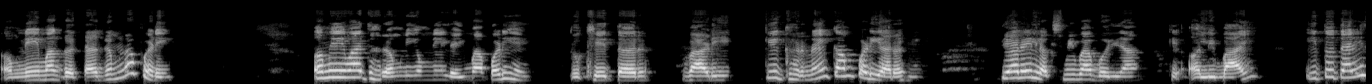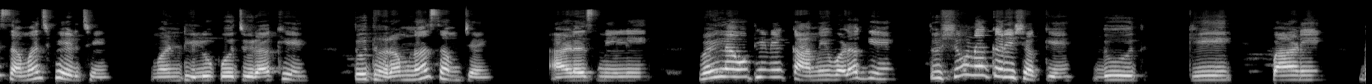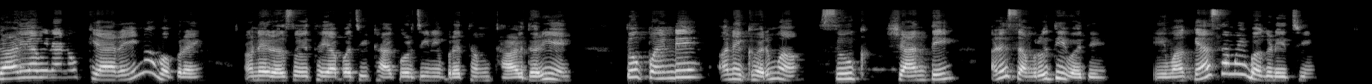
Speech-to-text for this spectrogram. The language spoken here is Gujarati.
અમને એમાં ગતાગમ ન પડે. અમે એવા ધર્મ નિયમની લઈમાં પડીએ તો ખેતર, વાડી કે ઘરના કામ પડ્યા રહે. ત્યારે લક્ષ્મીબા બોલ્યા કે, અલીબાઈ એ તો તારી સમજ ફેર છે. મન ઢીલું પોચું રાખે તો ધર્મ ન સમજાય. આળસ મેલી, વહેલા ઉઠીને કામે વળગીએ તો શું ન કરી શકીએ દૂધ, ઘી, પાણી, ગાળિયા વિનાનું ક્યારેય ન વપરાય. અને રસોઈ થયા પછી ઠાકોરજીની પ્રથમ થાળ ધરીએ, તો પંડે અને ઘરમાં સુખ, શાંતિ અને સમૃદ્ધિ વધે. એમાં ક્યાં સમય બગડે છે?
